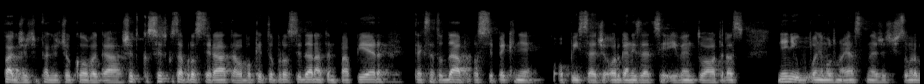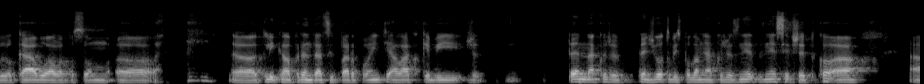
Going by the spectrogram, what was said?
fakt, že, fakt, že čokoľvek a všetko, všetko sa proste ráta, alebo keď to proste dá na ten papier, tak sa to dá proste pekne opísať, že organizácie eventu, ale teraz není úplne možno jasné, že či som robil kávu, alebo som uh, uh, klikal prezentáciu v PowerPointe, ale ako keby, že ten, akože, ten životopis podľa mňa akože znesie všetko a, a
